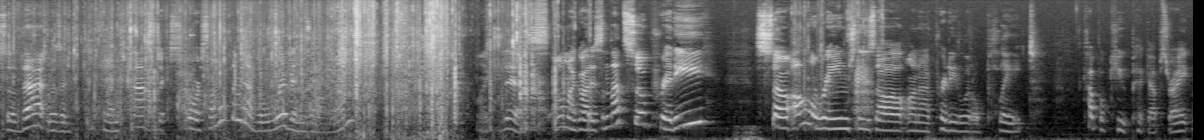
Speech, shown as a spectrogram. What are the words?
So that was a fantastic score. Some of them have ribbons on them. This. Oh my god, isn't that so pretty? So I'll arrange these all on a pretty little plate. Couple cute pickups, right?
